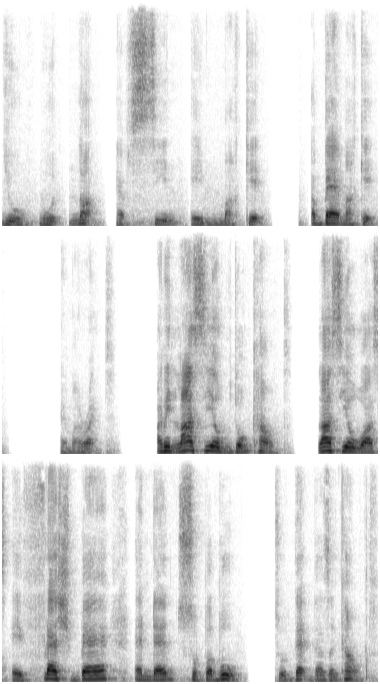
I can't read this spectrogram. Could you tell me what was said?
you would not have seen a market a bear market. Am I right? I mean, last year we don't count. Last year was a flash bear and then super bull. So that doesn't count.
